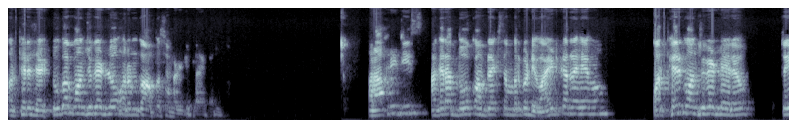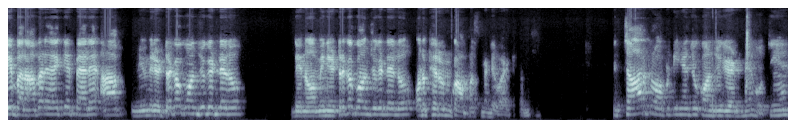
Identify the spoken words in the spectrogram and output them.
और फिर Z2 का कॉन्जुगेट लो और उनको आपस में मल्टीप्लाई कर लो। और आखिरी चीज़, अगर आप दो कॉम्प्लेक्स नंबर को डिवाइड कर रहे हो और फिर कॉन्जुगेट ले रहे हो तो ये बराबर है कि पहले आप न्यूमिनेटर का कॉन्जुगेट ले लो डिनोमिनेटर का कॉन्जुगेट ले लो और फिर उनको आपस में डिवाइड कर लो। चार प्रॉपर्टी है जो कॉन्जुगेट में होती हैं।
